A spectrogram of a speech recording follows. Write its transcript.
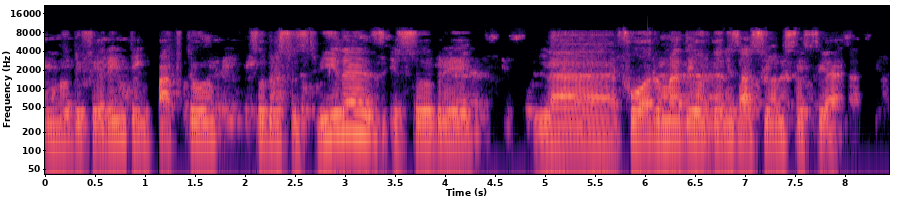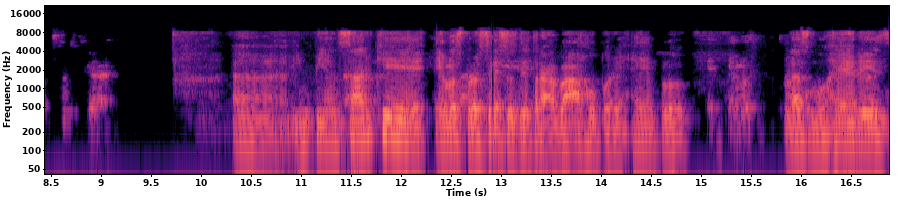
un, diferente impacto sobre sus vidas y sobre la forma de organización social. Uh, en pensar que en los procesos de trabajo, por ejemplo, las mujeres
